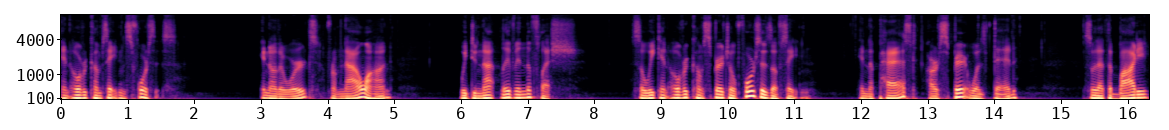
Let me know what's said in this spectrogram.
and overcome Satan's forces. In other words, from now on, we do not live in the flesh, so we can overcome spiritual forces of Satan. In the past, our spirit was dead, so that the body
